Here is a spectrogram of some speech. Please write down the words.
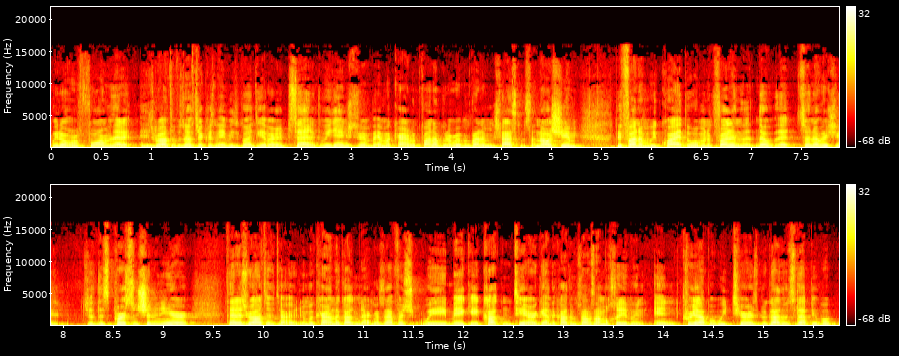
we reform that his relative is nifter because maybe he's going to get very upset. It could be dangerous for him. We rip in front of him, we quiet the woman in front of him. No, that, so nobody should. So this person shouldn't hear that his relative died. We make a cut and tear again. The cut themselves in Kriya, but we tear his begadim so that people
